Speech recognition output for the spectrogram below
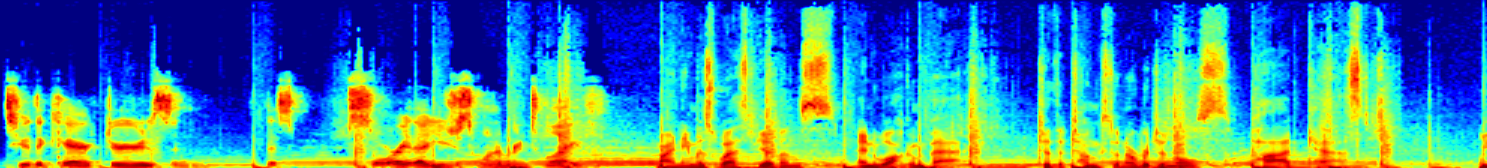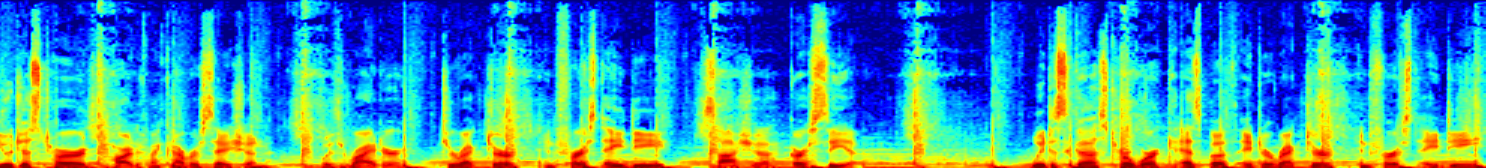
to the characters, and this story that you just want to bring to life. My name is Wes Gibbons, and welcome back to the Tungsten Originals podcast. You just heard part of my conversation with writer, director, and first AD Sasha Garcia. We discussed her work as both a director and first AD,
